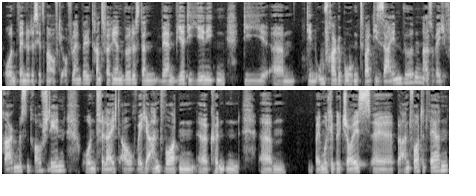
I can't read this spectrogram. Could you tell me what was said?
Und wenn du das jetzt mal auf die Offline-Welt transferieren würdest, dann wären wir diejenigen, die ähm, den Umfragebogen zwar designen würden, also welche Fragen müssen draufstehen und vielleicht auch welche Antworten äh, könnten ähm, bei Multiple Choice äh, beantwortet werden,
